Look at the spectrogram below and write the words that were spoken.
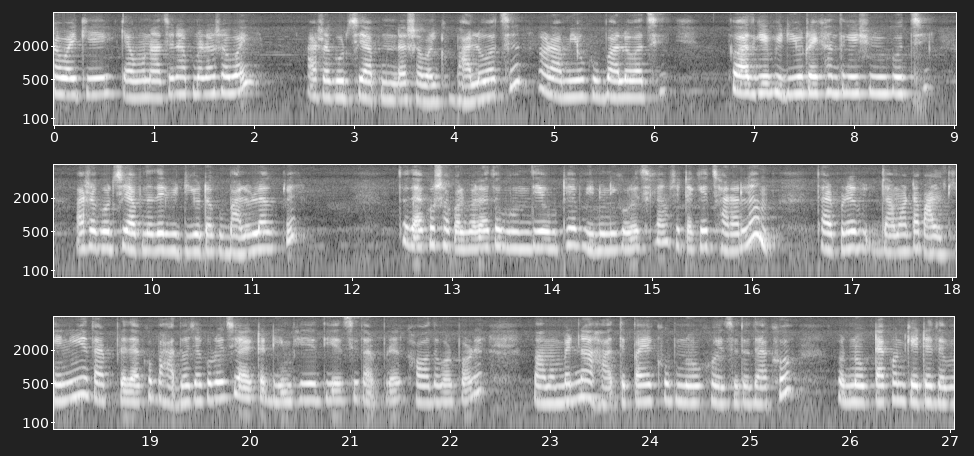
সবাইকে। কেমন আছেন আপনারা সবাই? আশা করছি আপনারা সবাই খুব ভালো আছেন আর আমিও খুব ভালো আছি। তো আজকে ভিডিওটা এখান থেকেই শুরু করছি। আশা করছি আপনাদের ভিডিওটা খুব ভালো লাগবে। তো দেখো, সকালবেলা তো ঘুম দিয়ে উঠে বিনুনি করেছিলাম, সেটাকে ছাড়ালাম। তারপরে জামাটা পাল্টিয়ে নিয়ে তারপরে দেখো, ভাত ভাজা করেছি আর একটা ডিম ভেজে দিয়েছি। তারপরে খাওয়া দাওয়ার পরে মামামের না হাতে পায়ে খুব নোখ হয়েছে, তো দেখো। ওর নখটা এখন কেটে দেবো।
